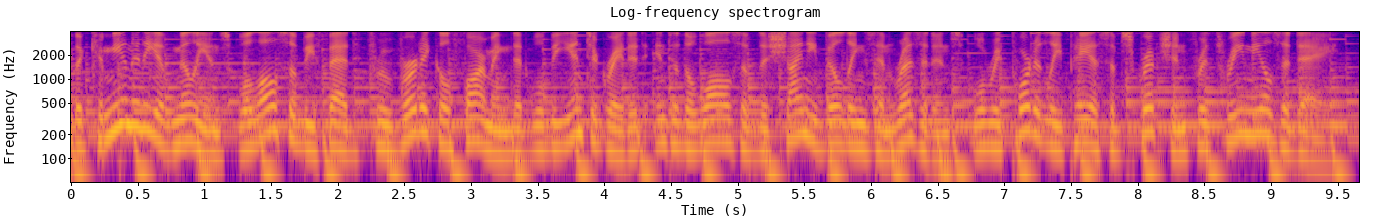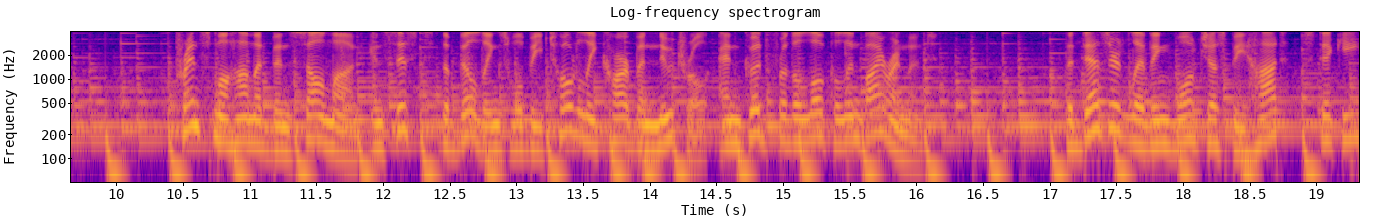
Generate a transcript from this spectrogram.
The community of millions will also be fed through vertical farming that will be integrated into the walls of the shiny buildings and residents will reportedly pay a subscription for three meals a day. Prince Mohammed bin Salman insists the buildings will be totally carbon neutral and good for the local environment. The desert living won't just be hot, sticky,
